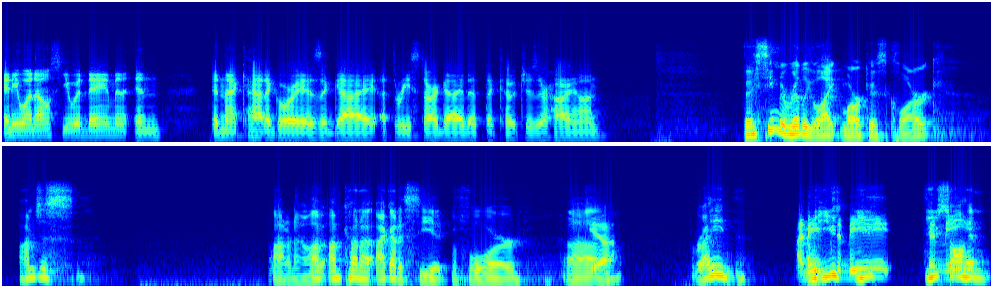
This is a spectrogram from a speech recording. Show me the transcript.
Anyone else you would name in in, in that category as a guy, a three star guy that the coaches are high on? They seem to really like Marcus Clark. I'm just, I don't know. I'm, I'm kind of, I got to see it before. Uh, Yeah. Right? I mean, mean, you- to me, to you me, saw him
